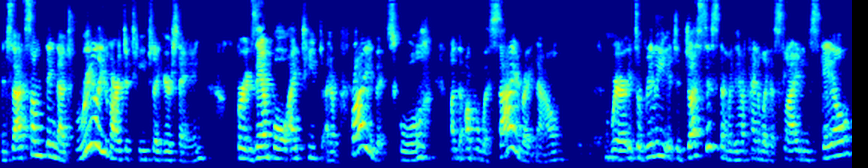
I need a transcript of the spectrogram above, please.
And so that's something that's really hard to teach, like you're saying. For example, I teach at a private school on the Upper West Side right now, where it's a really, it's a just system where they have kind of like a sliding scale.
